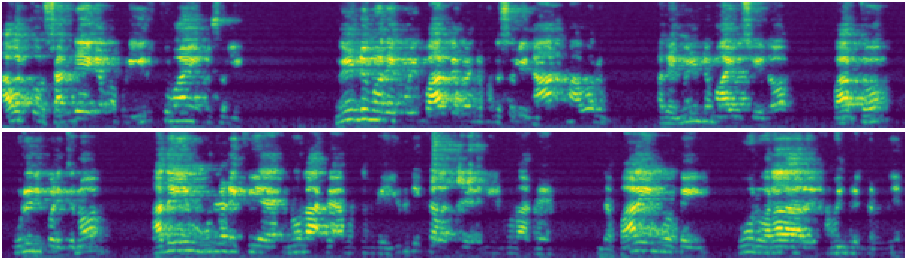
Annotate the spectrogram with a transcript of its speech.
அவருக்கு ஒரு சந்தேகம் அப்படி இருக்குமா என்று சொல்லி. மீண்டும் அதை போய் பார்க்க வேண்டும் என்று சொல்லி நானும் அவரும் அதை மீண்டும் ஆய்வு செய்தோம் பார்த்தோம் உறுதிப்படுத்தினோம். அதையும் உள்ளடக்கிய நூலாக அவர் தன்னுடைய இறுதி காலத்தில் எழுதிய நூலாக இந்த பாளையங்கோட்டை ஊர் வரலாறு அமைந்திருக்கிறது.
